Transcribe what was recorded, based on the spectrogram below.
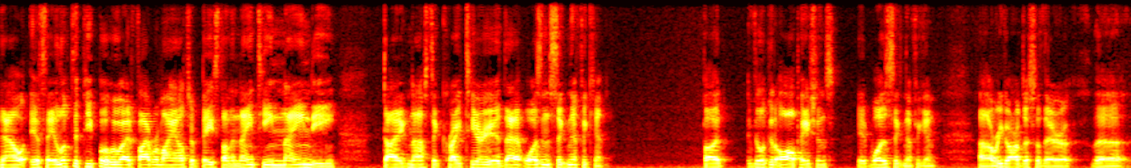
Now, if they looked at people who had fibromyalgia based on the 1990 diagnostic criteria, that wasn't significant. But if you look at all patients, it was significant, uh, regardless of their the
